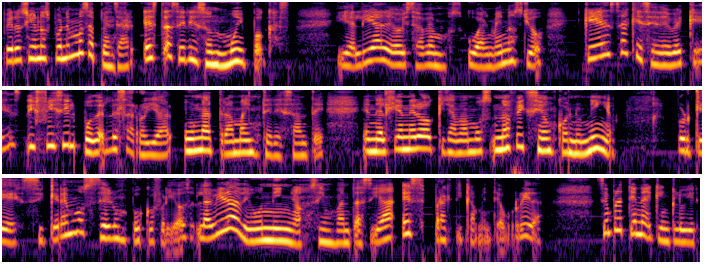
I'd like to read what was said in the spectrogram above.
pero si nos ponemos a pensar, estas series son muy pocas. Y al día de hoy sabemos, o al menos yo, que es a que se debe que es difícil poder desarrollar una trama interesante en el género que llamamos no ficción con un niño. Porque si queremos ser un poco fríos, la vida de un niño sin fantasía es prácticamente aburrida. Siempre tiene que incluir,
